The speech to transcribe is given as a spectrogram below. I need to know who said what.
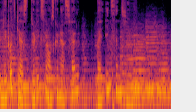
Speaker 1: les podcasts de l'excellence commerciale by Incentive.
